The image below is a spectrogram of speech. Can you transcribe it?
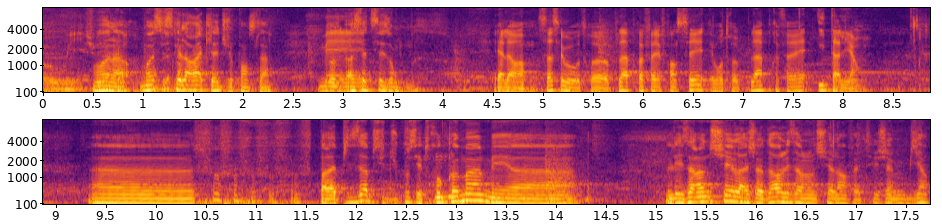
Oh oui, je Voilà. Moi, ce serait la raclette, je pense là. Mais- À cette saison. Et alors, ça c'est votre plat préféré français et votre plat préféré italien Euh, Pas la pizza parce que du coup c'est trop commun, mais euh, les arancella, j'adore les arancella en fait, j'aime bien.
